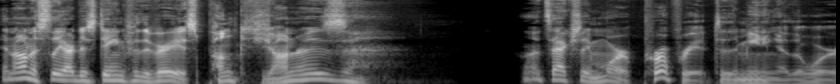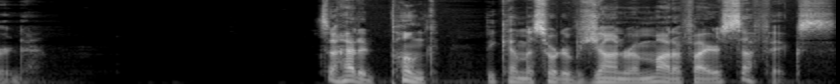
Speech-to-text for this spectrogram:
And honestly, our disdain for the various punk genres, well, that's actually more appropriate to the meaning of the word. So, how did punk become a sort of genre modifier suffix?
